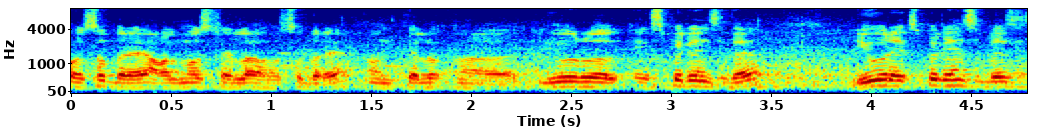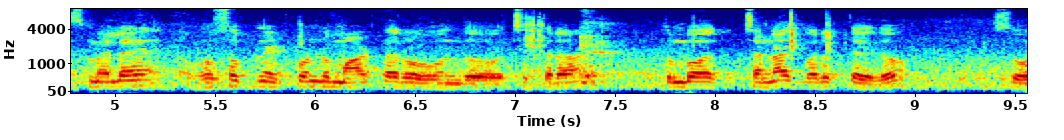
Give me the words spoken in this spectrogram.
ಹೊಸಬ್ರೆ ಆಲ್ಮೋಸ್ಟ್ ಎಲ್ಲ ಹೊಸಬ್ರೆ. ಒಂದು ಕೆಲವು ಇವರು ಎಕ್ಸ್ಪೀರಿಯೆನ್ಸ್ ಇದೆ. ಇವ್ರ ಎಕ್ಸ್ಪೀರಿಯೆನ್ಸ್ ಬೇಸಿಸ್ ಮೇಲೆ ಹೊಸಬ್ನ ಇಟ್ಕೊಂಡು ಮಾಡ್ತಾ ಇರೋ ಒಂದು ಚಿತ್ರ. ತುಂಬ ಚೆನ್ನಾಗಿ ಬರುತ್ತೆ ಇದು. ಸೊ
